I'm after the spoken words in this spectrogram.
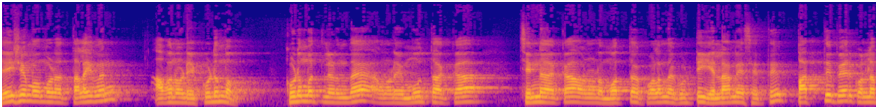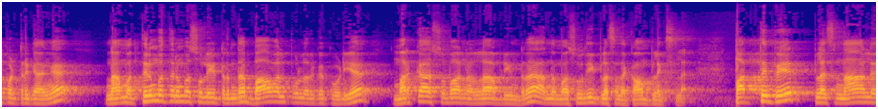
ஜெய்ஷே முகமதோட தலைவன் அவனுடைய குடும்பம் குடும்பத்தில் இருந்த அவனுடைய மூத்த அக்கா சின்ன அக்கா அவனோட மொத்த குழந்தை குட்டி எல்லாமே சேர்த்து பத்து பேர் கொல்லப்பட்டிருக்காங்க. நாம் திரும்ப திரும்ப சொல்லிட்டு இருந்த பாவல்பூரில் இருக்கக்கூடிய மர்கா சுபான் அல்லா அப்படின்ற அந்த மசூதி ப்ளஸ் அந்த காம்ப்ளெக்ஸில் பத்து பேர் ப்ளஸ் நாலு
